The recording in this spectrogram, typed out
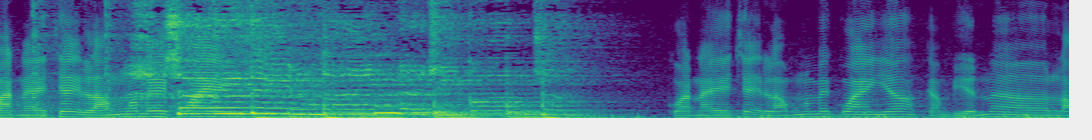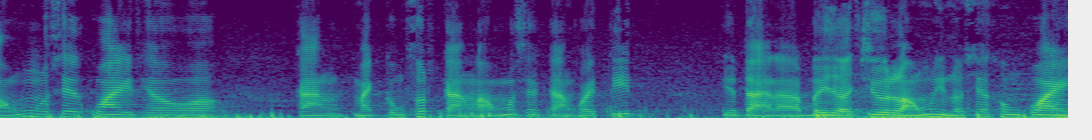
Quạt này chạy nóng nó mới quay. quạt này chạy nóng nó mới quay nhá. Cảm biến nóng nó sẽ quay theo uh, càng mạch công suất càng nóng nó sẽ càng quay tít. Hiện tại là bây giờ chưa nóng thì nó sẽ không quay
